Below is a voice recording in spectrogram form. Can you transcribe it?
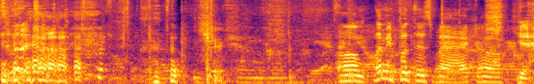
Um, let me put this back. Uh, Yeah.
